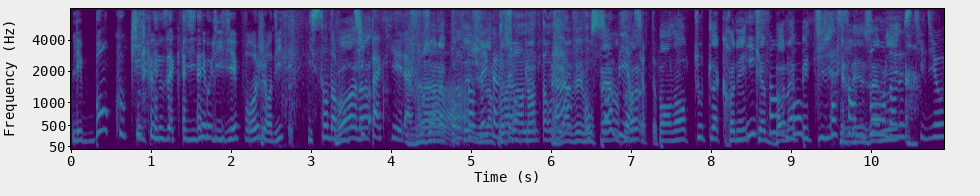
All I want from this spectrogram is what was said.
les bons cookies que nous a cuisinés Olivier pour aujourd'hui. Ils sont dans mon Voilà. petit paquet là. Je vous en Vous j'ai l'impression on que entend je vais On vous perdre bien, pendant toute la chronique. Bon bons. appétit, Ça sent les bon amis. dans le studio.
